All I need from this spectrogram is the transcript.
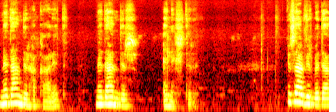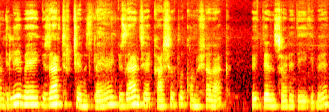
nedendir hakaret? Nedendir eleştiri? Güzel bir beden dili ve güzel Türkçemizle güzelce karşılıklı konuşarak büyüklerin söylediği gibi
